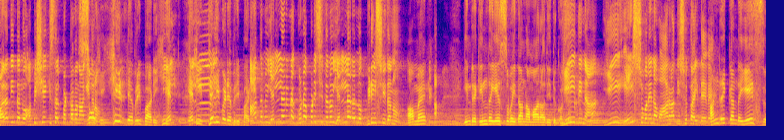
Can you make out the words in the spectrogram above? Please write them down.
ಬಲದಿಂದಲೂ So ಅಭಿಷೇಕಿಸಲ್ಪಟ್ಟವನಾಗಿದ್ದನು he healed everybody. He, ಎಲ್- he ಎಲ್- delivered everybody. ಆತನು ಎಲ್ಲರನ್ನ ಗುಣಪಡಿಸಿದನು ಎಲ್ಲರನ್ನು ಬಿಡಿಸಿದನು Amen. இன்றைக்கு இந்த இயேசுவை தான் நாம் ஆராதித்துக் ಈ கொண்டோம் ದಿನ ಈ ಯೇಸುವನ್ನೇ ನಾವು ಆರಾಧಿಸುತ್ತಾ ಇದ್ದೇವೆ அன்றைக்கு அந்த இயேசு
